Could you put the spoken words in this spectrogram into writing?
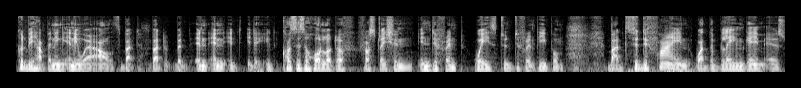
could be happening anywhere else. But but but and, and it, it, it causes a whole lot of frustration in different ways to different people. But to define what the blame game is,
